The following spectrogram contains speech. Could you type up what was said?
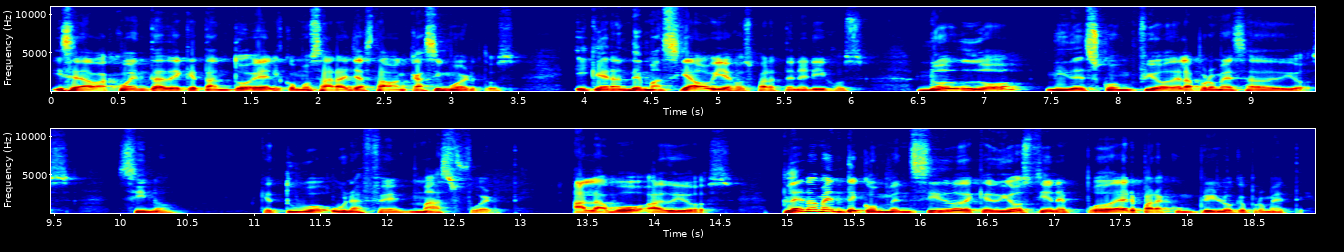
y se daba cuenta de que tanto él como Sara ya estaban casi muertos y que eran demasiado viejos para tener hijos, no dudó ni desconfió de la promesa de Dios, sino que tuvo una fe más fuerte. Alabó a Dios plenamente convencido de que Dios tiene poder para cumplir lo que promete.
